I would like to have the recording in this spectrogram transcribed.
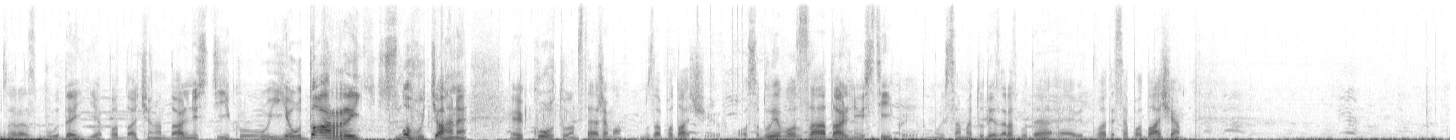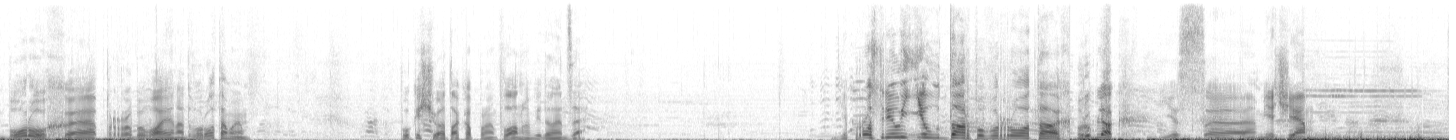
Зараз буде. Є подача на дальню стійку. Є удар. і Знову тягне е, Ковтун. Стежимо за подачею. Особливо за дальньою стійкою. Тому і саме туди зараз буде е, відбуватися подача. Борух е, пробиває над воротами. Поки що атака правим флангом від ЛНЗ. Є простріл, є удар по воротах. Грубляк із е, м'ячем.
